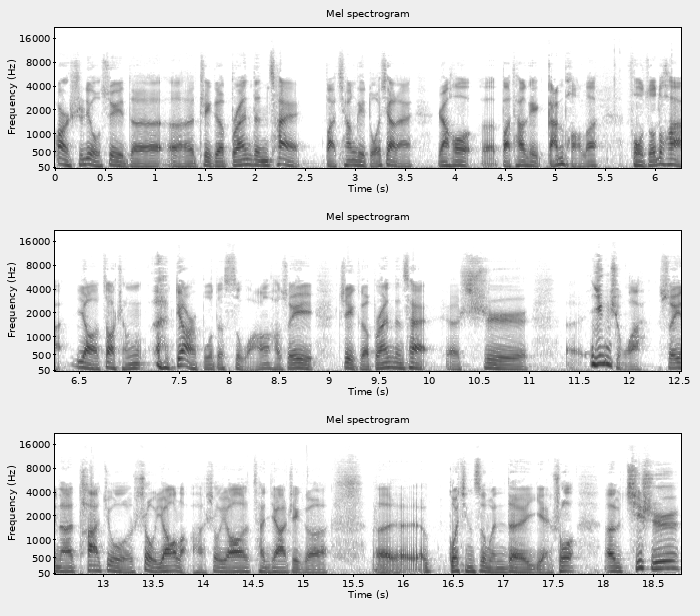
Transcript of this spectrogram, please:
二十六岁的呃这个 Brandon 蔡。把枪给夺下来，然后呃把他给赶跑了，否则的话要造成 第二波的死亡哈。所以这个 Brandon 蔡呃是呃英雄啊，所以呢他就受邀了啊，受邀参加这个呃国情咨文的演说。呃，其实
